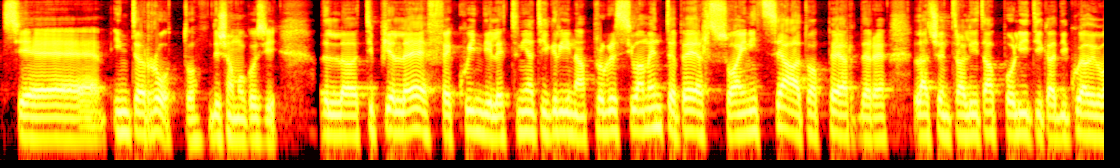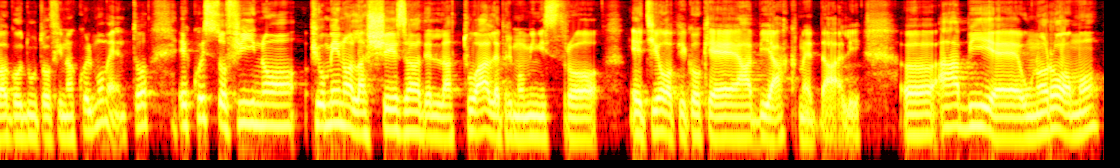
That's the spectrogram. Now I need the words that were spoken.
si è interrotto, diciamo così. Il TPLF e quindi l'etnia tigrina ha progressivamente perso, ha iniziato a perdere la centralità politica di cui aveva goduto fino a quel momento e questo fino più o meno all'ascesa dell'attuale primo ministro etiopico che è Abiy Ahmed Ali. Uh, Abiy è un oromo,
